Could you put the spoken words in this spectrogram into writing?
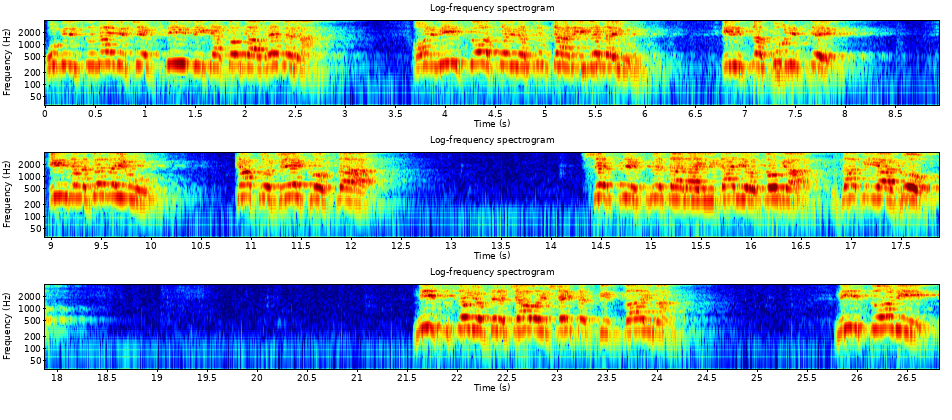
Ubili su najvećeg silnika toga vremena. Oni nisu ostali na crtani i gledaju. Ili sa punice. Ili da gledaju kako Džeko sa 16 metara ili dalje od toga zabija go. Nisu se oni opterećavali šeitarskim stvarima. Nisu oni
